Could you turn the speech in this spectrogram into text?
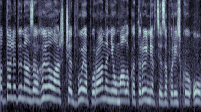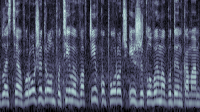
Одна людина загинула, ще двоє поранені у Малокатеринівці Запорізької області. Ворожий дрон поцілив в автівку поруч із житловими будинками.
